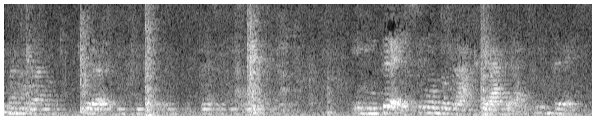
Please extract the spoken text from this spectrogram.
man mano che la difficile e l'interesse non dovrà creare altri interessi.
